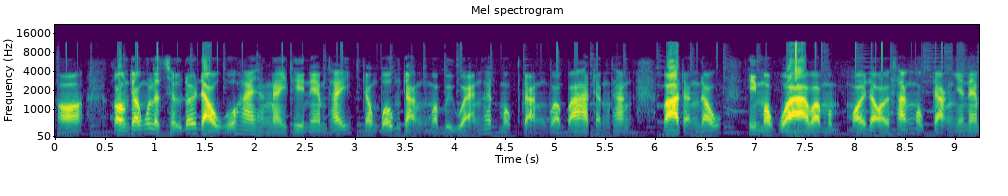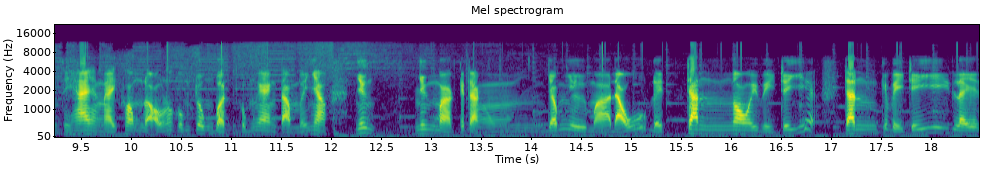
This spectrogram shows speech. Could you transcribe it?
Họ còn trong cái lịch sử đối đầu của hai thằng này thì anh em thấy trong 4 trận mà bị quản hết một trận và ba trận thắng ba trận đấu thì một hòa và mỗi đội thắng một trận nha anh em thì hai thằng này phong độ nó cũng trung bình cũng ngang tầm với nhau. Nhưng nhưng mà cái trận giống như mà đấu để tranh ngôi vị trí tranh cái vị trí lấy,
